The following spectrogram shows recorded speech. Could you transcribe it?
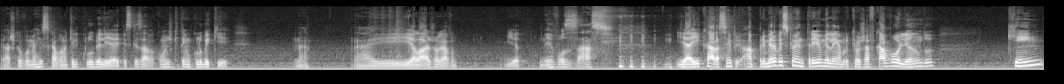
eu acho que eu vou me arriscar, vou naquele clube ali. Aí pesquisava, onde que tem um clube aqui? Né? Aí ia lá, jogava, ia nervosaço. e aí, cara, sempre. A primeira vez que eu entrei, eu me lembro que eu já ficava olhando quem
